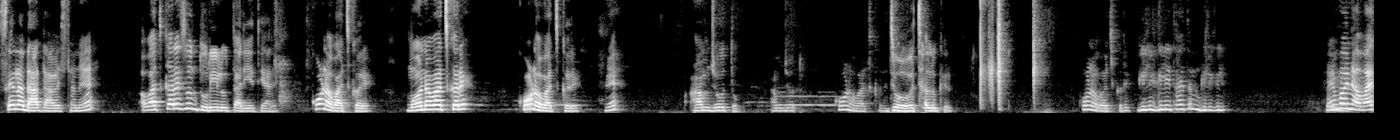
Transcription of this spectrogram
શેના દાંત આવે છે તને? અવાજ કરે છે ને તું રીલ ઉતારીએ ત્યારે? કોણ અવાજ કરે? મન અવાજ કરે? કોણ અવાજ કરે? હે? આમ જોતો આમ જોતો. કોણ અવાજ કરે? જો હવે ચાલુ કર કોણ અવાજ કરે? ગીલી ગીલી થાય તને ગીલી ગીલી? હે મન અવાજ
